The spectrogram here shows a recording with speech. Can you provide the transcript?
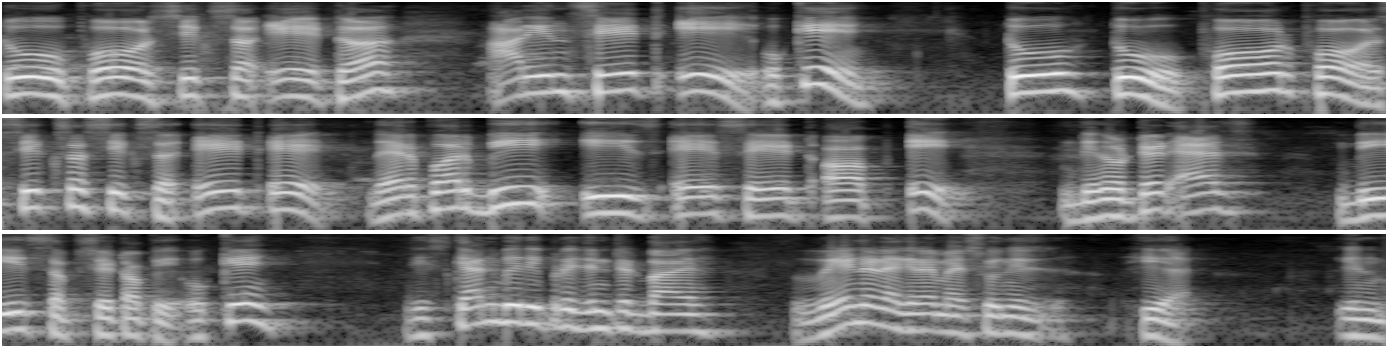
2, 4, 6, 8 are in set A, okay. 2, 2, 4, 4, 6, 6, 8, 8. Therefore, B is a set of A, denoted as B is subset of A. Okay. This can be represented by Venn diagram as shown is here in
